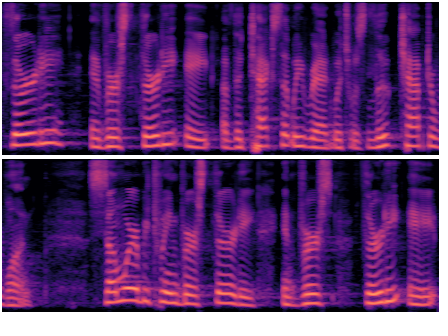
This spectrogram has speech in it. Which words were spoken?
30 and verse 38 of the text that we read, which was Luke chapter 1, somewhere between verse 30 and verse 38,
